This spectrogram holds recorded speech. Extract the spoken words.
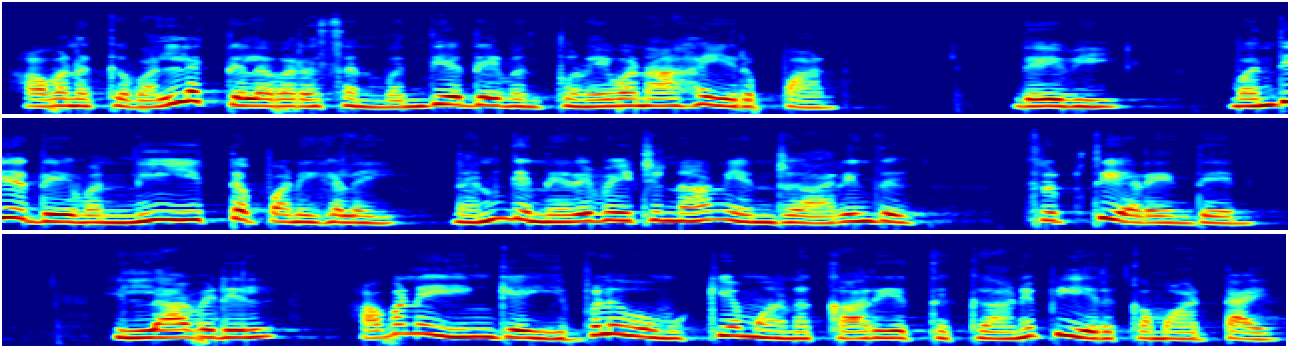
அவனுக்கு வல்லத்திலவரசன் வந்தியத்தேவன் துணைவனாக இருப்பான். தேவி வந்தியத்தேவன் நீ ஈட்ட பணிகளை நன்கு நிறைவேற்றினான் என்று அறிந்து திருப்தி அடைந்தேன் இல்லாவிடில் அவனை இங்கே இவ்வளவு முக்கியமான காரியத்துக்கு அனுப்பியிருக்க மாட்டாய்.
